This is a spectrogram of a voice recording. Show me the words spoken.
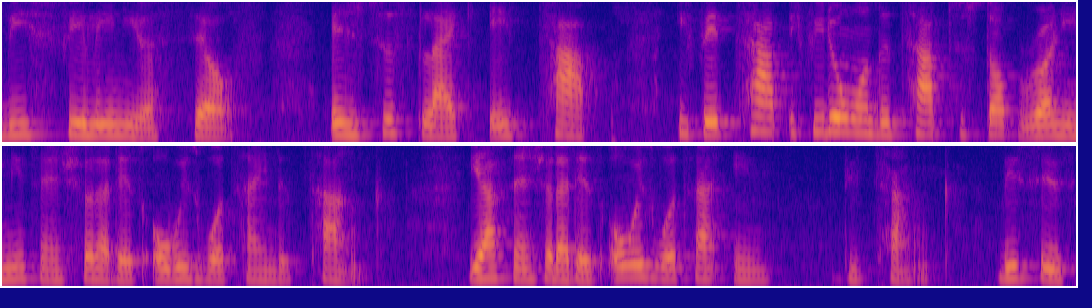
be filling yourself. It's just like a tap. If a tap, if you don't want the tap to stop running, you need to ensure that there's always water in the tank. You have to ensure that there's always water in the tank. This is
